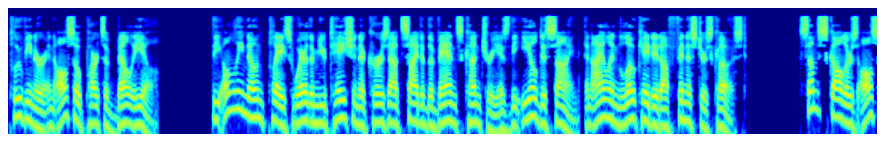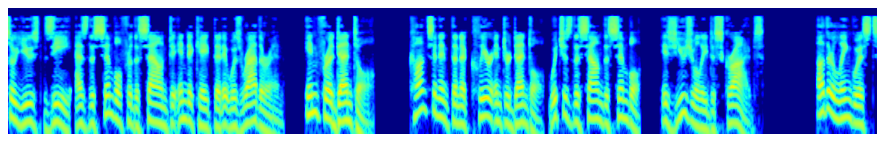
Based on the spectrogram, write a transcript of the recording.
Pluvigner and also parts of Belle Ile. The only known place where the mutation occurs outside of the Vannes country is the Île de Sein, an island located off Finistère's coast. Some scholars also used z as the symbol for the sound to indicate that it was rather an infradental Consonant than a clear interdental, which is the sound the symbol is usually describes. Other linguists,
